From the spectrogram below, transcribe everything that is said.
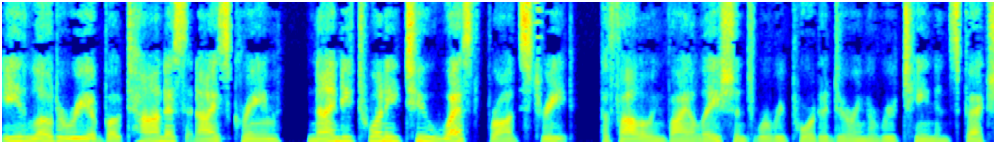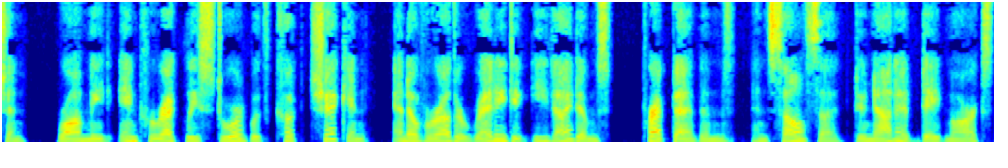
E. Loteria Botanis and Ice Cream, 9022 West Broad Street. The following violations were reported during a routine inspection raw meat incorrectly stored with cooked chicken and over other ready to eat items, prepped items, and salsa do not have date marks.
